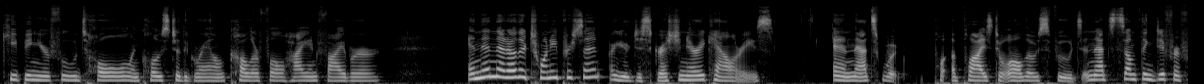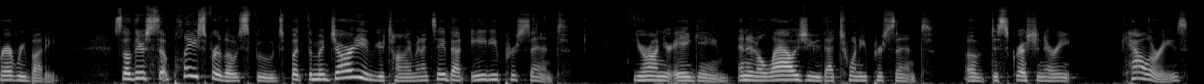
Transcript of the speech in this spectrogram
keeping your foods whole and close to the ground, colorful, high in fiber. And then that other 20% are your discretionary calories. And that's what p- applies to all those foods. And that's something different for everybody. So there's a place for those foods, but the majority of your time, and I'd say about 80%, you're on your A game. And it allows you that 20% of discretionary calories,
